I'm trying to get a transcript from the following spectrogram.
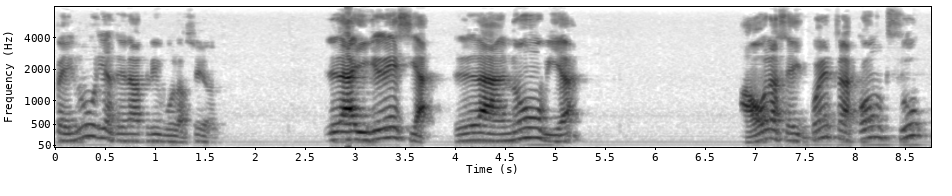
penurias de la tribulación. La iglesia, la novia, ahora se encuentra con su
